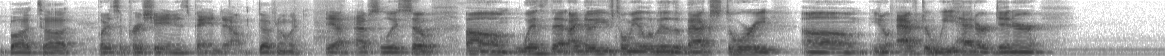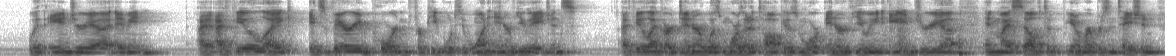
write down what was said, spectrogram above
but uh, but it's appreciating, it's paying down. Definitely. Yeah, absolutely. So um, with that, I know you've told me a little bit of the backstory. Um, you know, after we had our dinner with Andrea, I mean, I, I feel like it's very important for people to one interview agents. I feel like our dinner was more than a talk; it was more interviewing Andrea and myself to you know representation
